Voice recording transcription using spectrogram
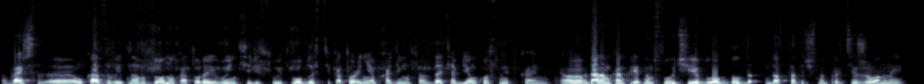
Врач э, указывает нам зону, которая его интересует, в области которой необходимо создать объем костной ткани. Э, в данном конкретном случае блок был достаточно протяженный,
